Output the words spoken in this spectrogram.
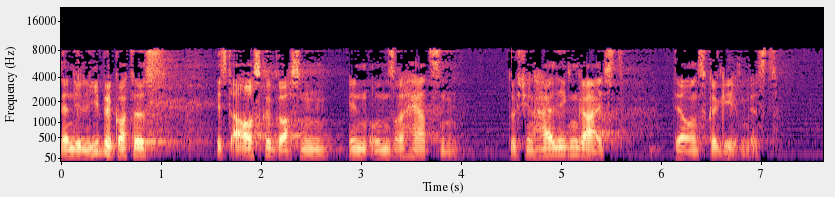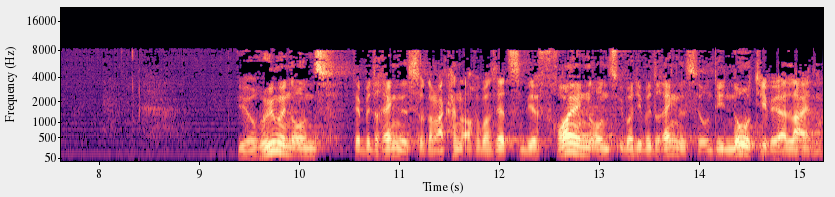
denn die Liebe Gottes ist ausgegossen in unsere Herzen durch den Heiligen Geist, der uns gegeben ist. Wir rühmen uns der Bedrängnisse, oder man kann auch übersetzen, wir freuen uns über die Bedrängnisse und die Not, die wir erleiden.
